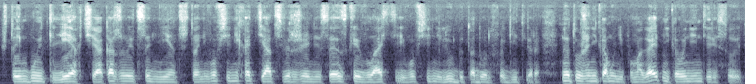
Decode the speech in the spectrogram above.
что им будет легче. Оказывается, нет, что они вовсе не хотят свержения советской власти и вовсе не любят Адольфа Гитлера. Но это уже никому не помогает, никого не интересует.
